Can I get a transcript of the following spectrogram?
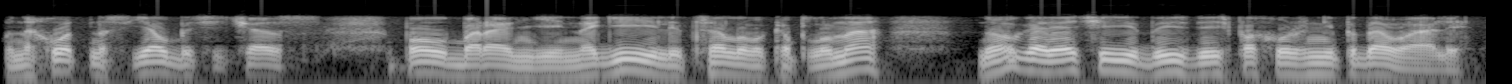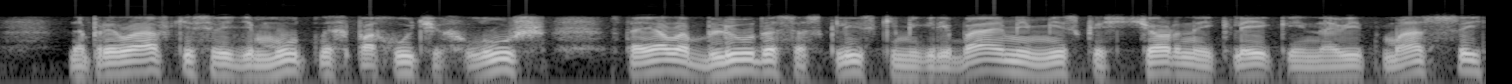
Он охотно съел бы сейчас пол бараньей ноги или целого каплуна, но горячей еды здесь, похоже, не подавали. На прилавке среди мутных пахучих луж стояло блюдо со склизкими грибами, миска с черной клейкой на вид массой,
